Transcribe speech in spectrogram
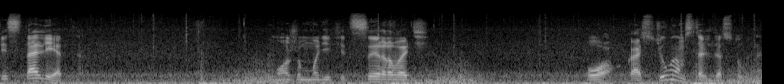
пистолет. Можем модифицировать... О, костюмы нам стали доступны.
